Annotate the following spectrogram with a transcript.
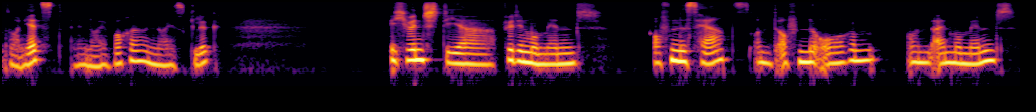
So, und jetzt eine neue Woche, ein neues Glück. Ich wünsche dir für den Moment offenes Herz und offene Ohren und ein Moment,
